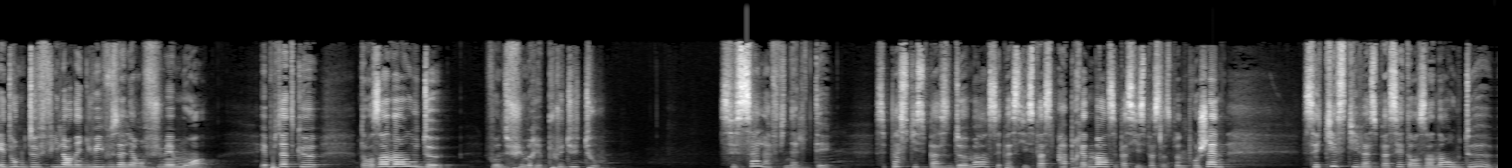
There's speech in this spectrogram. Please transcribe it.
Et donc de fil en aiguille, vous allez en fumer moins. Et peut-être que dans un an ou deux, vous ne fumerez plus du tout. C'est ça la finalité. C'est pas ce qui se passe demain, c'est pas ce qui se passe après-demain, c'est pas ce qui se passe la semaine prochaine. C'est qu'est-ce qui va se passer dans un an ou deux.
